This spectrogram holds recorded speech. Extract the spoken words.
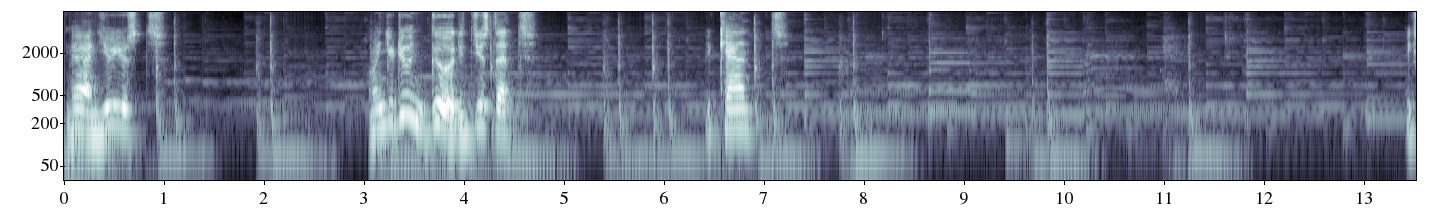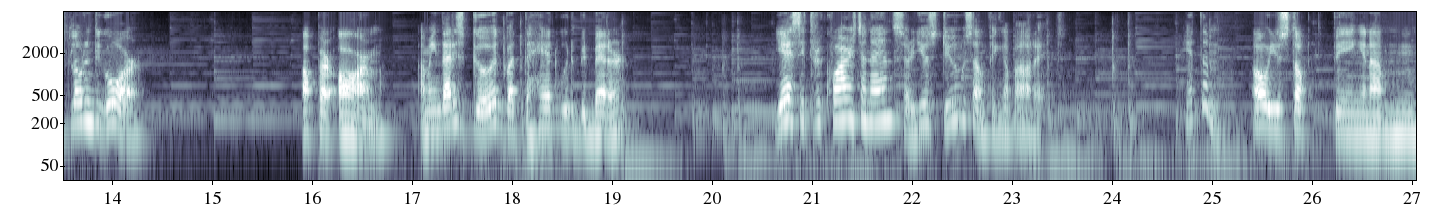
Yeah, and you just... I mean, you're doing good. It's just that... You can't... Exploding the gore. Upper arm. I mean, that is good, but the head would be better. Yes, it requires an answer. Just do something about it. Hit them. Oh, you stopped being in a... Hmm.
